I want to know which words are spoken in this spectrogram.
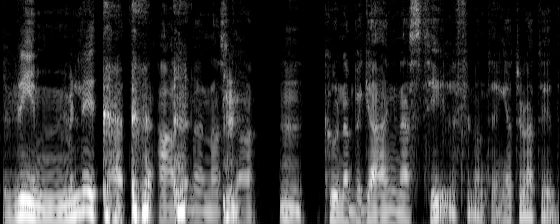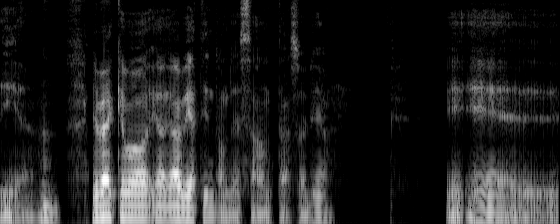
rimligt att det allmänna ska Mm. kunna begagnas till för någonting. Jag tror att det är det. Mm. Det verkar vara, jag, jag vet inte om det är sant alltså. Det är, är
